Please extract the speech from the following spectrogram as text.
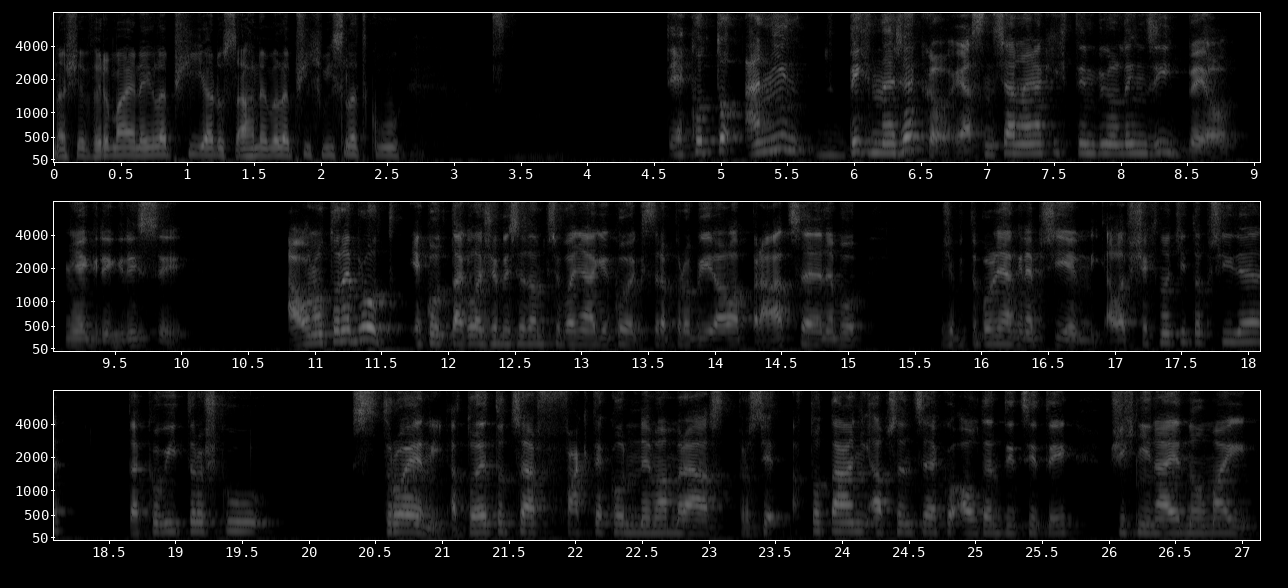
naše firma je nejlepší a dosáhneme lepších výsledků. Jako to ani bych neřekl. Já jsem třeba na nějakých team buildingsích byl někdy, kdysi. A ono to nebylo jako takhle, že by se tam třeba nějak jako extra probírala práce, nebo že by to bylo nějak nepříjemný, ale všechno ti to přijde takový trošku strojený. A to je to, co já fakt jako nemám rád. Prostě totální absence jako autenticity. Všichni najednou mají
